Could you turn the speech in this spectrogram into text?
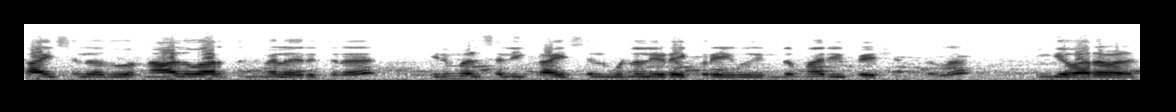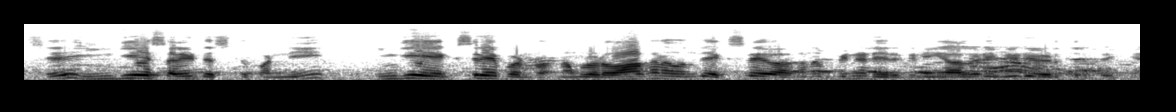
காய்ச்சல் அது ஒரு நாலு வாரத்துக்கு மேல இருக்கிற இருமல் சளி காய்ச்சல் உடல் எடை குறைவு இந்த மாதிரி பேஷண்ட்ஸ் எல்லாம் இங்க வரவழைச்சு இங்கேயே சளி டெஸ்ட் பண்ணி இங்கேயே எக்ஸ்ரே பண்றோம். நம்மளோட வாகனம் வந்து எக்ஸ்ரே வாகனம் பின்னாடி இருக்கு. நீங்க ஆல்ரெடி வீடியோ எடுத்திருப்பீங்க.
